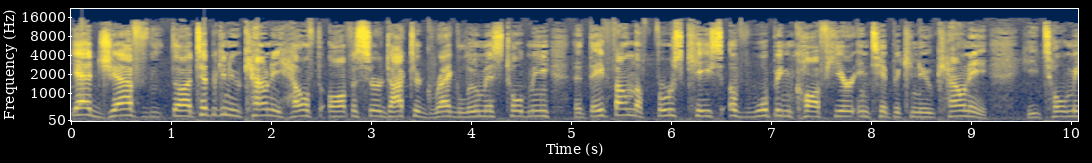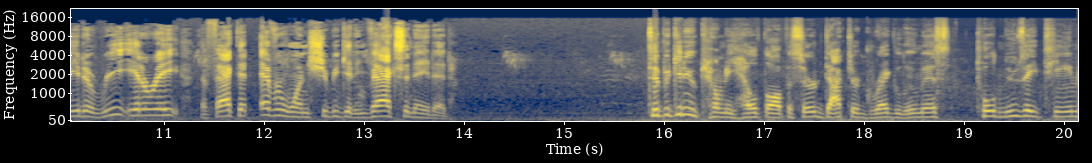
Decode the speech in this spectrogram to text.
Yeah, Jeff, the Tippecanoe County Health Officer Dr. Greg Loomis told me that they found the first case of whooping cough here in Tippecanoe County. He told me to reiterate the fact that everyone should be getting vaccinated. Tippecanoe County Health Officer Dr. Greg Loomis told News 18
